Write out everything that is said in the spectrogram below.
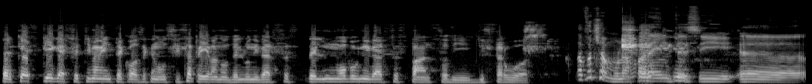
perché spiega effettivamente cose che non si sapevano del nuovo universo espanso di, di, Star Wars. Ma facciamo una parentesi eh,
